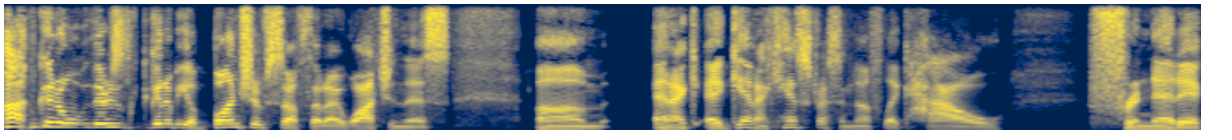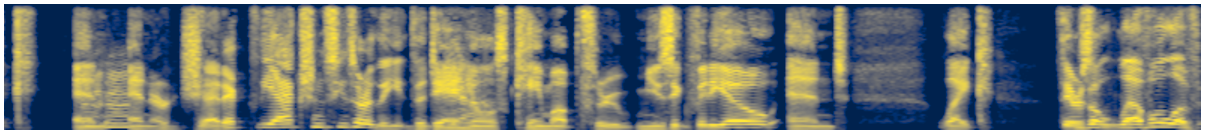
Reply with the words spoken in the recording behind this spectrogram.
I'm going to there's going to be a bunch of stuff that I watch in this. Um, and I again I can't stress enough like how frenetic and mm-hmm. energetic the action scenes are. The the Daniels yeah. came up through music video and like there's a level of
